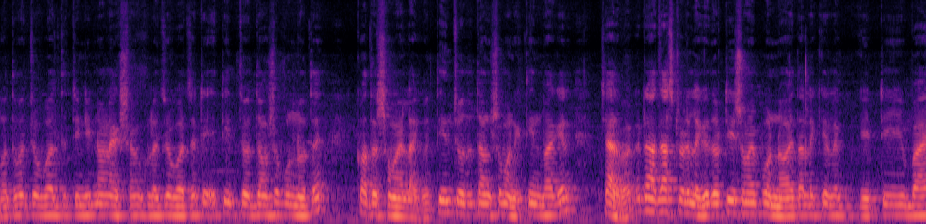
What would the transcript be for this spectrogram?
করতে হবে, চৌবাচ্চা তিনটি নল একসঙ্গে খুলে চৌবাচ্চাটি তিন চোদ্দাংশ পূর্ণ হতে কত সময় লাগবে? তিন চতুর্থাংশ মানে তিন ভাগের চার ভাগ। এটা জাস্ট ওটা লেগে তো টি সময় পূর্ণ হয়, তাহলে কি লাগবে টি বাই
